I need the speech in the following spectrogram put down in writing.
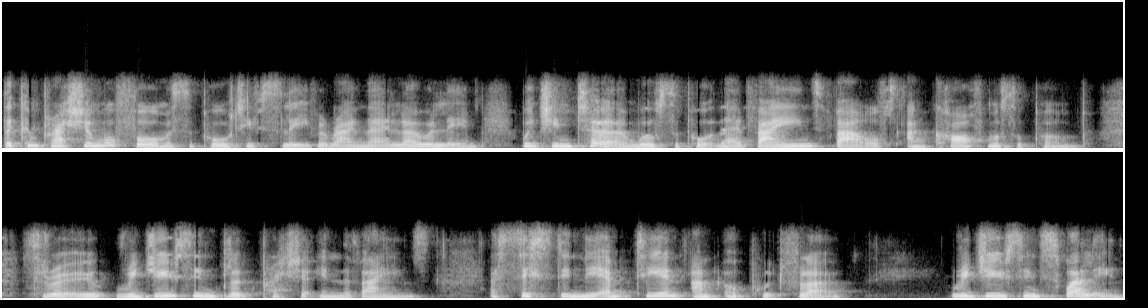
The compression will form a supportive sleeve around their lower limb, which in turn will support their veins, valves and calf muscle pump through reducing blood pressure in the veins, assisting the emptying and upward flow, reducing swelling,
